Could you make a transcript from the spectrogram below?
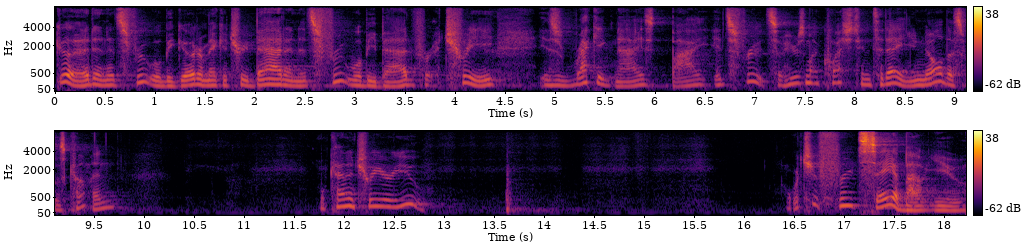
good and its fruit will be good, or make a tree bad and its fruit will be bad, for a tree is recognized by its fruit. So here's my question today. You know this was coming. What kind of tree are you? What's your fruit say about you?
